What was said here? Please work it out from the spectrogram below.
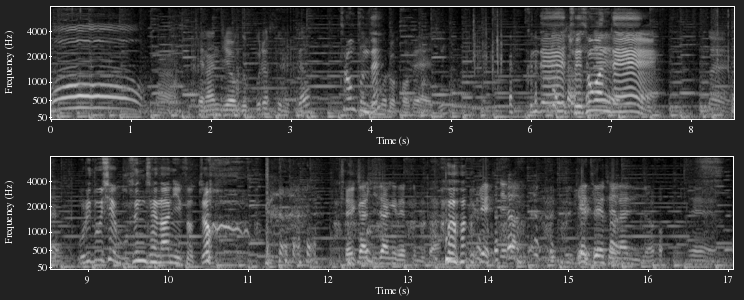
오. 아, 재난 지원금 뿌렸으니까 트럼프인데? 으로 거둬야지. 근데 죄송한데 네. 우리 도시에 무슨 재난이 있었죠? 제가 시장이 됐습니다. 그게 재난. 그게 재난. 재난이죠. 예. 상점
